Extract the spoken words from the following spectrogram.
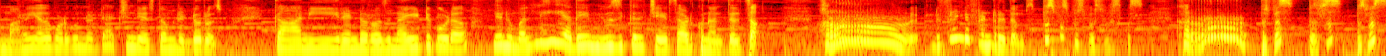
మనం ఏదో పడుకున్నట్టు యాక్షన్ చేస్తాం రెండో రోజు. కానీ రెండో రోజు నైట్ కూడా నేను మళ్ళీ అదే మ్యూజికల్ చైర్స్ ఆడుకున్నాను తెలుసా? హర్ర్ డిఫరెంట్ డిఫరెంట్ రిథమ్స్. పుస్ పుస్ పుస్ పుస్ పుస్ పుస్. పుస్ పుస్ పుస్ పుస్ పుస్ పుస్.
